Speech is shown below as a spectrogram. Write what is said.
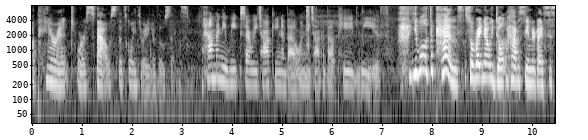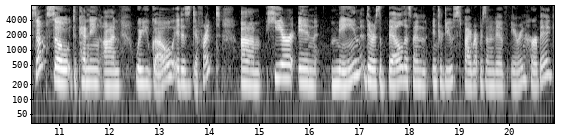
a parent or a spouse that's going through any of those things. How many weeks are we talking about when we talk about paid leave? Yeah, well, it depends. So, right now we don't have a standardized system. So, depending on where you go, it is different. Um, here in Maine, there is a bill that's been introduced by Representative Erin Herbig.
